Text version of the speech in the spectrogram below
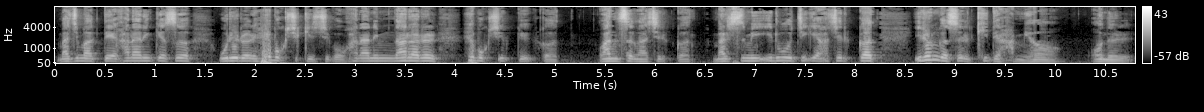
마지막 때 하나님께서 우리를 회복시키시고 하나님 나라를 회복시킬 것, 완성하실 것, 말씀이 이루어지게 하실 것, 이런 것을 기대하며 오늘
